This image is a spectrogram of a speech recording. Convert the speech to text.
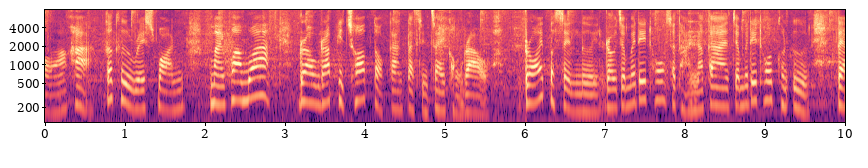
2อะค่ะก็คือ response หมายความว่าเรารับผิดชอบต่อการตัดสินใจของเราร้อยเปอร์เซ็นต์เลย เราจะไม่ได้โทษสถานการณ์จะไม่ได้โทษคนอื่น แต่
